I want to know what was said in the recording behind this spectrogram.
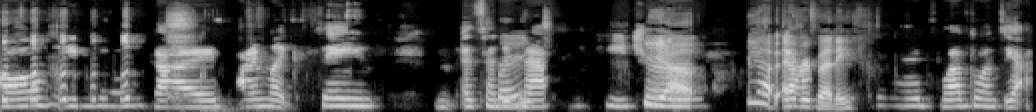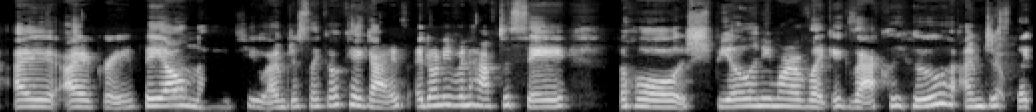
all the angels guys i'm like saints ascended Right? masters teachers Yeah. Yeah, everybody. kids, loved ones. Yeah, I I agree. They all know too. I'm just like, okay, guys, I don't even have to say the whole spiel anymore of like exactly who. I'm just like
